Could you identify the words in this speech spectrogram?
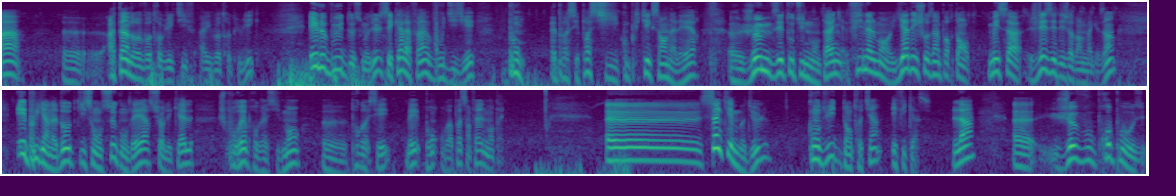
à euh, atteindre votre objectif avec votre public. Et le but de ce module, c'est qu'à la fin, vous disiez, bon, eh ben, c'est pas si compliqué que ça en a l'air. je me faisais toute une montagne. Finalement, il y a des choses importantes, mais ça, je les ai déjà dans le magasin. Et puis, il y en a d'autres qui sont secondaires, sur lesquels je pourrais progressivement euh, progresser, mais bon, on va pas s'en faire une montagne. Euh, cinquième module, conduite d'entretien efficace. Là, euh, je vous propose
